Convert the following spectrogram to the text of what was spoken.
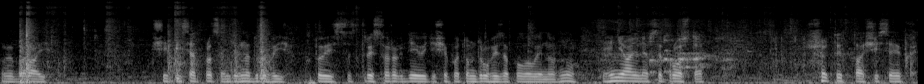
Вибирай. Ще 50% на другий. Тобто з 3,49 і ще потім другий за половину. Ну, геніальне все просто. Що ти тащишся як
